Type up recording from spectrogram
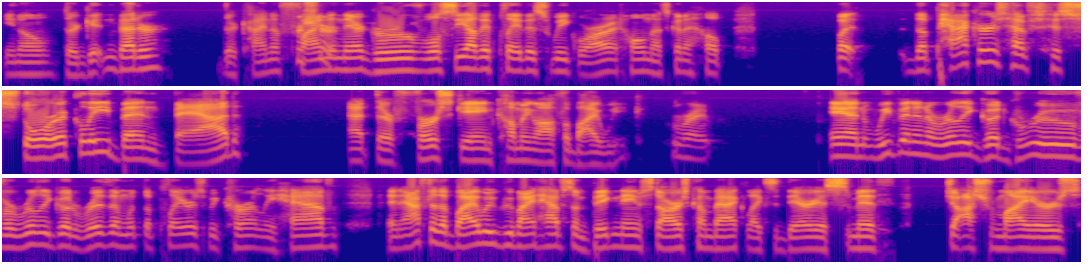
you know, they're getting better. They're kind of For finding sure. their groove. We'll see how they play this week. We're all at home. That's going to help. But the Packers have historically been bad at their first game coming off a bye week. Right. And we've been in a really good groove, a really good rhythm with the players we currently have. And after the bye week, we might have some big name stars come back, like Za'Darius Smith, Josh Myers,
